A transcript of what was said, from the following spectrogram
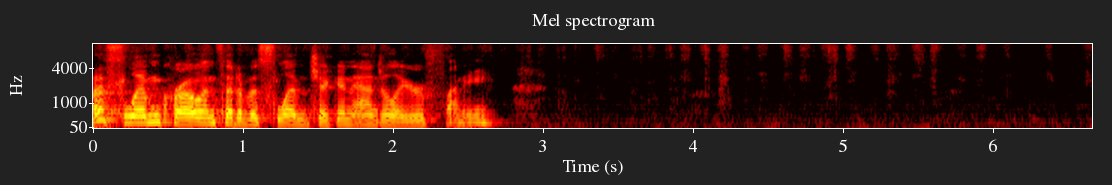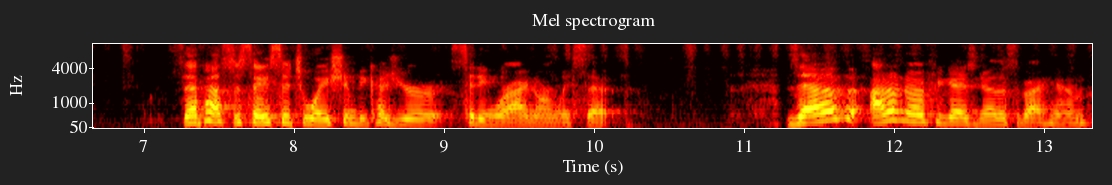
A slim crow instead of a slim chicken. Angela, you're funny. Zeb has to say situation because you're sitting where I normally sit. Zeb, I don't know if you guys know this about him.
